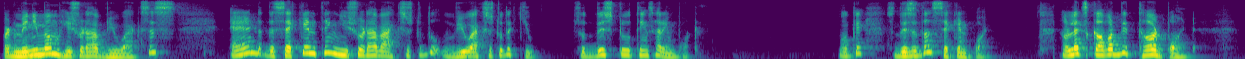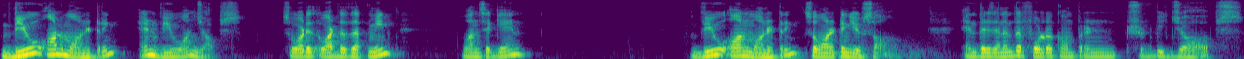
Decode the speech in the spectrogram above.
but minimum he should have view access. And the second thing you should have access to the view access to the queue. So these two things are important. Okay? So this is the second point. Now let's cover the third point. View on monitoring and view on jobs. So what is what does that mean? Once again view on monitoring. So monitoring you saw. And there is another folder component should be jobs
